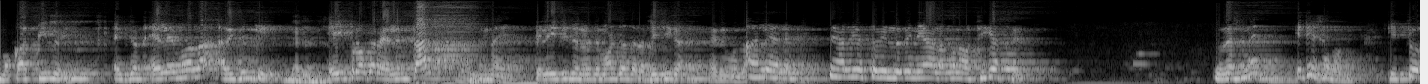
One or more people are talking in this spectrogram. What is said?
মোকাতিলই। একজন এলেমওয়ালা আর একজন কি? এই প্রকার এলেম তার নাই। তাহলে এই দুজনের মধ্যে মর্যাদাটা বেশি এলেমওয়ালা আহলে এলেম। আলাম ঠিক আছে? এটাই স্বাভাবিক। কিন্তু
